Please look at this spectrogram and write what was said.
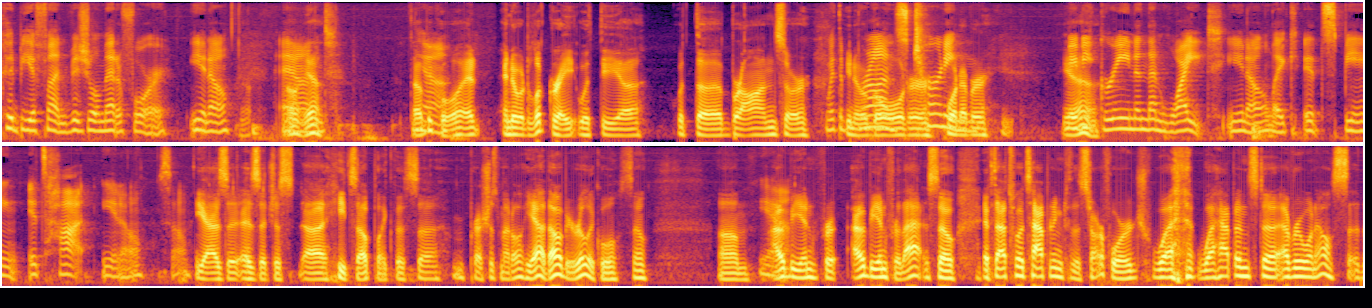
could be a fun visual metaphor, you know. Oh, yeah. That'd yeah. be cool. It, and it would look great with the uh, with the bronze or With the you know gold or whatever. Yeah, maybe green and then white, you know, like it's being it's hot, you know. So yeah, as it as it just uh, heats up like this uh, precious metal. Yeah, that would be really cool. So. Um, I would be in for I would be in for that. So if that's what's happening to the Starforge, what what happens to everyone else? Uh,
